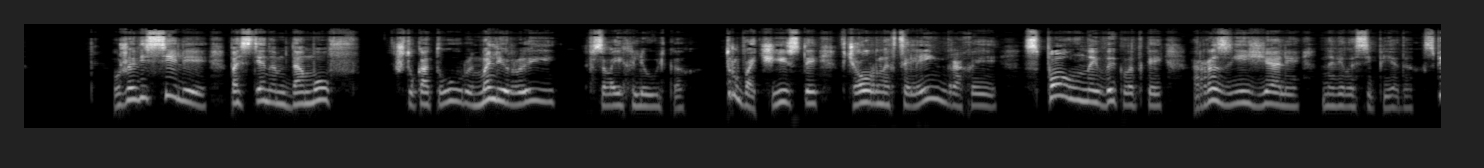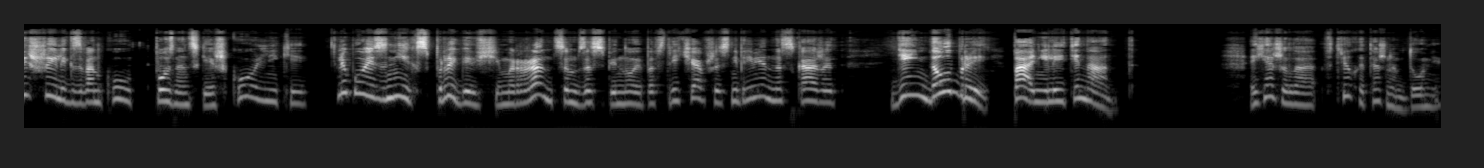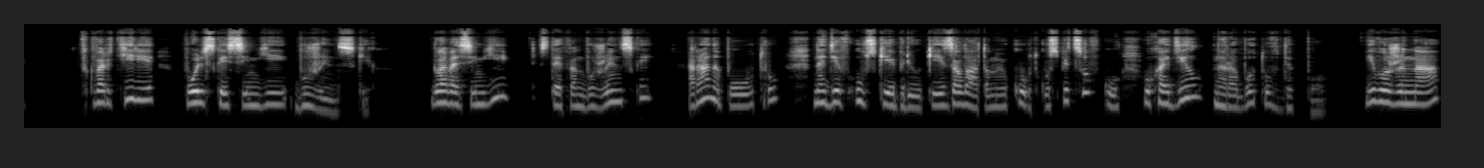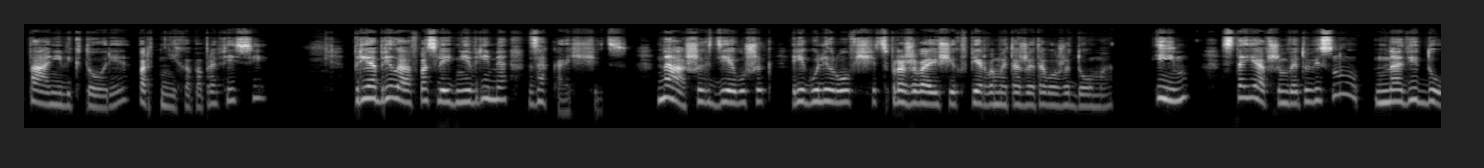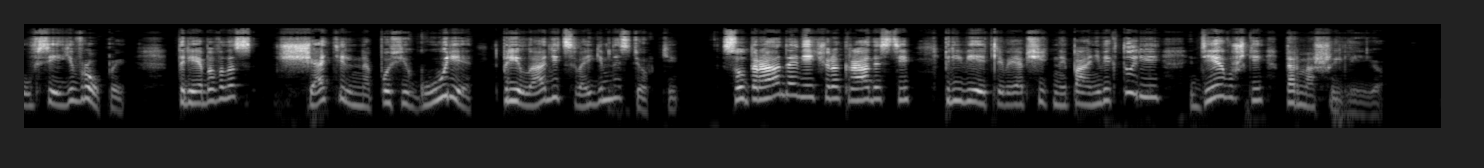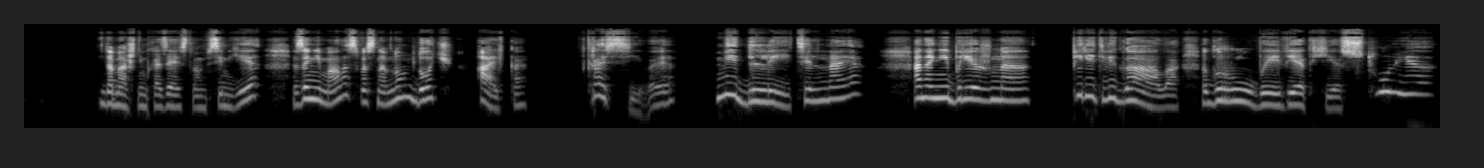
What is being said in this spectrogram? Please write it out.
Уже висели по стенам домов штукатуры, маляры в своих люльках, трубочисты в черных цилиндрах и с полной выкладкой разъезжали на велосипедах. Спешили к звонку познанские школьники. Любой из них с прыгающим ранцем за спиной, повстречавшись, непременно скажет «День добрый, пани лейтенант!» Я жила в трехэтажном доме, в квартире польской семьи Бужинских. Глава семьи, Стефан Бужинский, рано поутру, надев узкие брюки и залатанную куртку-спецовку, уходил на работу в депо. Его жена, пани Виктория, портниха по профессии, приобрела в последнее время заказчиц, наших девушек-регулировщиц, проживающих в первом этаже того же дома. Им, стоявшим в эту весну на виду всей Европы, требовалось тщательно по фигуре приладить свои гимнастерки. С утра до вечера к радости приветливой общительной пани Виктории девушки тормошили ее. Домашним хозяйством в семье занималась в основном дочь Алька. Красивая, медлительная, она небрежно передвигала грубые ветхие стулья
